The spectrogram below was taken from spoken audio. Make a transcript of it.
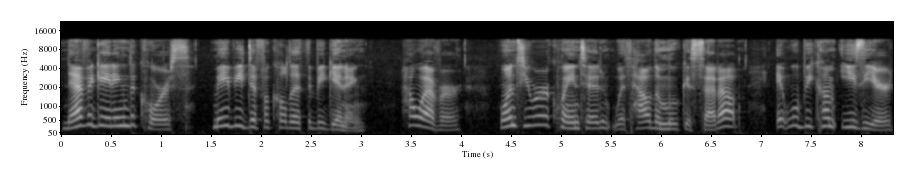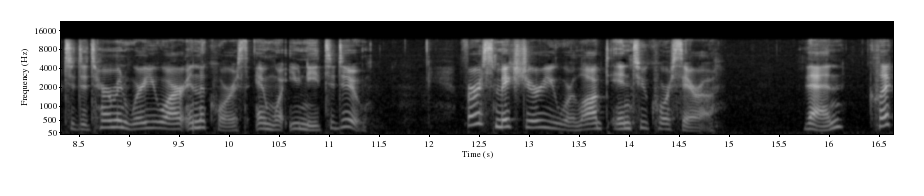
Navigating the course may be difficult at the beginning. However, once you are acquainted with how the MOOC is set up, it will become easier to determine where you are in the course and what you need to do. First, make sure you are logged into Coursera. Then, click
